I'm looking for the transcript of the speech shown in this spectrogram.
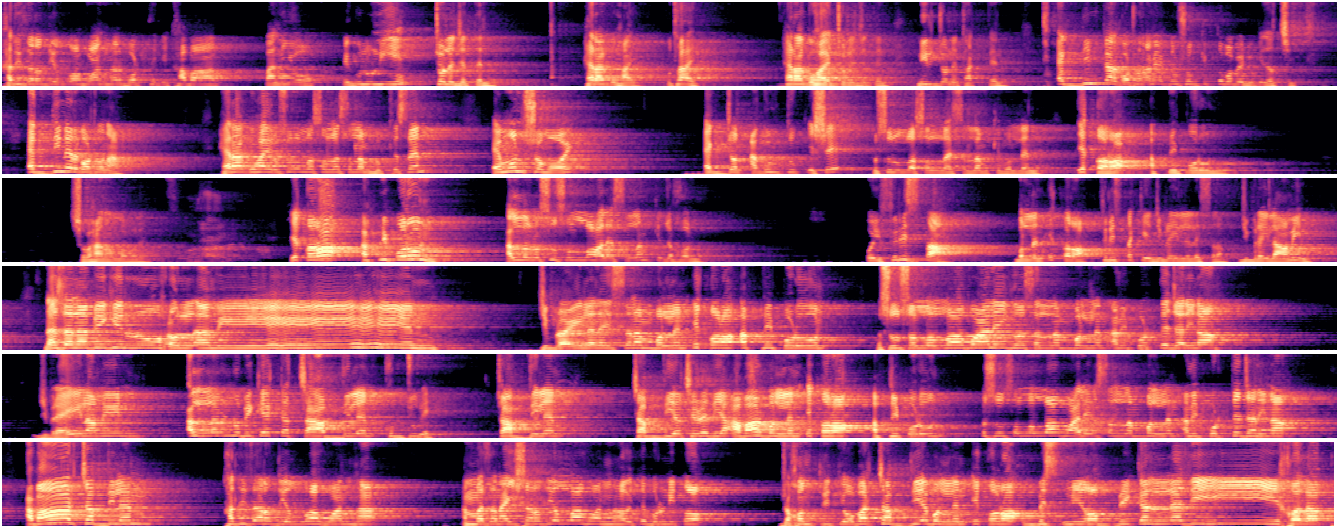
খাদিজা রাদিয়াল্লাহু আনহার ঘর থেকে খাবার, পানীয় এগুলো নিয়ে চলে যেতেন। হেরা গুহায় কোথায়? হেরা গুহায় চলে যেতেন। নির্জনে থাকতেন। একদিনকার ঘটনা, আমি একদম সংক্ষিপ্তভাবে ঢুকে যাচ্ছি। একদিনের ঘটনা। হেরা গুহায় রসুল্লাহ সাল্লাহ সাল্লাম ঢুকতেছেন। এমন সময় একজন আগন্তুক এসে রসুল্লাহ সাল্লাহ সাল্লামকে বললেন এ কর আপনি পড়ুন। সুহান আল্লাহ বলেন। এ করা আপনি পড়ুন। আল্লাহ রসুল সাল্লাহ আলিয়া সাল্লামকে যখন ওই ফিরিস্তা বললেন, ইকরা ফিরিস্তা কে জিব্রাইল আলাইহিস সালাম। জিব্রাইল, আমিন। নাযালা বিহির রূহুল আমিন। জিব্রাইল আলাইহিস সালাম বললেন, ইকরা, আপনি পড়ুন। রাসূল সাল্লাল্লাহু আলাইহি ওয়াসাল্লাম বললেন, আমি পড়তে জানি না। জিব্রাইল, আমিন। আল্লাহর নবীকে একটা চাপ দিলেন খুব জোরে। চাপ দিলেন, চাপ দিয়ে ছেড়ে দিয়ে আবার বললেন, ইকরা, আপনি পড়ুন। রসুল সাল্লাল্লাহু আলাইহি সাল্লাম বললেন, আমি পড়তে জানি না। আবার চাপ দিলেন। খাদিজা রাদিয়াল্লাহু আনহা, আম্মা জান আয়েশা রাদিয়াল্লাহু আনহা হইতে বর্ণিত, যখন তৃতীয়বার চাপ দিয়ে বললেন, ইকরা বিসমি রাব্বিকাল্লাযী খালাক,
